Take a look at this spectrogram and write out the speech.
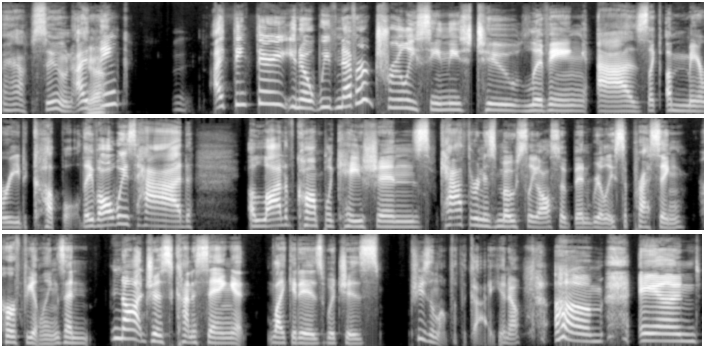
yeah, soon. I Yeah. think, I think they, you know, we've never truly seen these two living as like a married couple. They've always had a lot of complications. Catherine has mostly also been really suppressing her feelings and not just kind of saying it like it is, which is she's in love with the guy, you know? Um, and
